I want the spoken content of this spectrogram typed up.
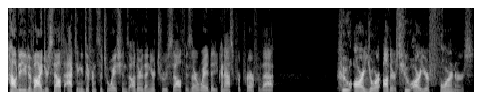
how do you divide yourself acting in different situations other than your true self? Is there a way that you can ask for prayer for that? Who are your others? Who are your foreigners?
